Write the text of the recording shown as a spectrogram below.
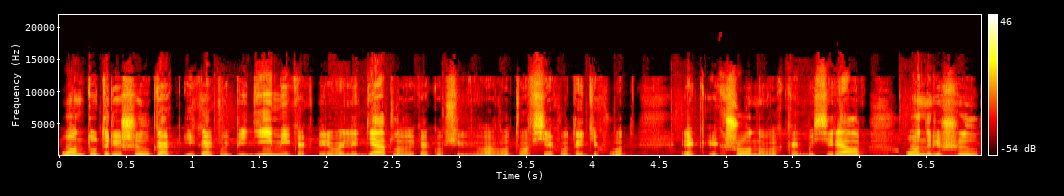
он тут решил, как и как в «Эпидемии», как в «Перевале Дятлова», и как вообще во- вот во всех вот этих вот эк- экшоновых как бы сериалов, он решил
